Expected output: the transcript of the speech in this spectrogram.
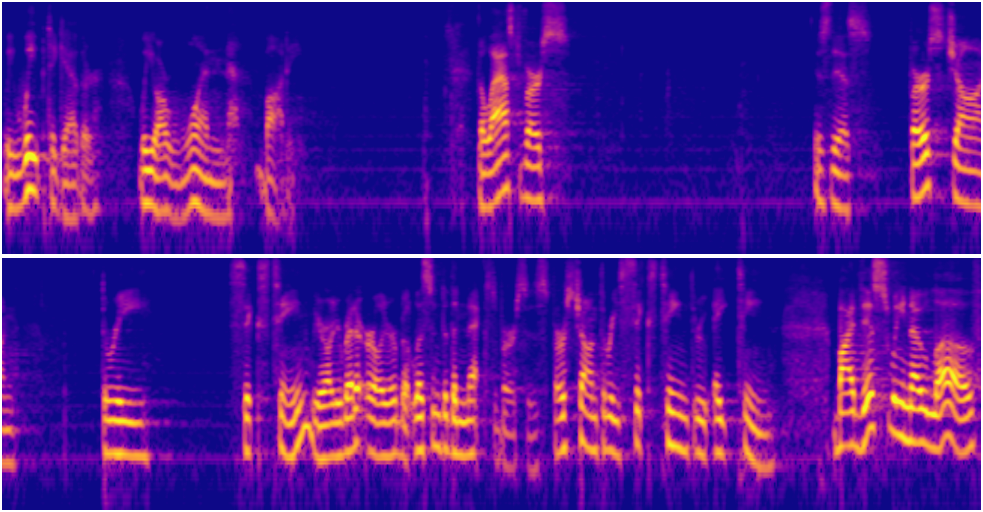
We weep together. We are one body. The last verse is this 1 John 3 16. We already read it earlier, but listen to the next verses. 1 John 3 16 through 18. By this we know love,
